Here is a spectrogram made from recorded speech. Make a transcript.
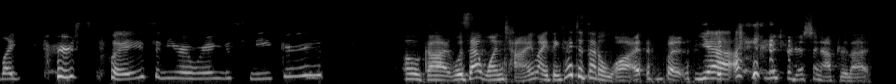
like first place and you were wearing the sneakers? Oh God, was that one time? I think I did that a lot, but yeah, a tradition after that.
